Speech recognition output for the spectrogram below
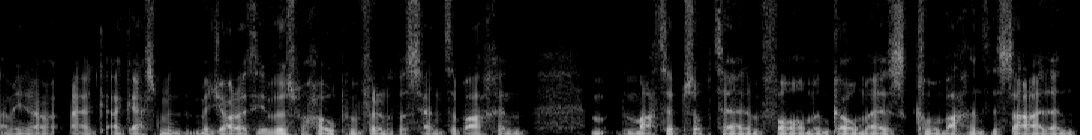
I mean, I, I guess the majority of us were hoping for another centre back, and the Matip's upturning form and Gomez coming back into the side and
